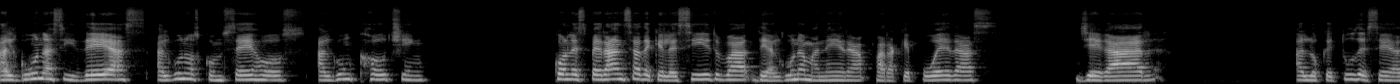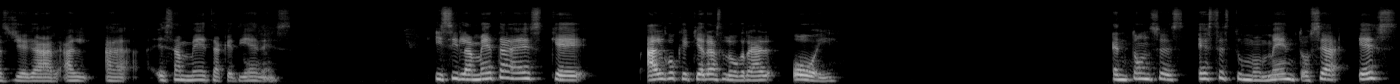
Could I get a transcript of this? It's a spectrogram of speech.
algunas ideas, algunos consejos, algún coaching, con la esperanza de que le sirva de alguna manera para que puedas llegar a lo que tú deseas llegar, a esa meta que tienes. Y si la meta es que algo que quieras lograr hoy, entonces este es tu momento, o sea, es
